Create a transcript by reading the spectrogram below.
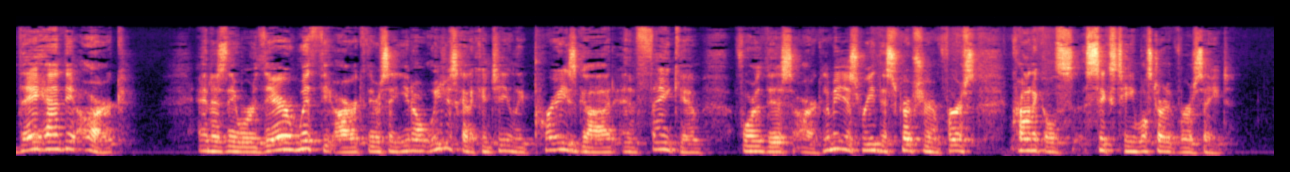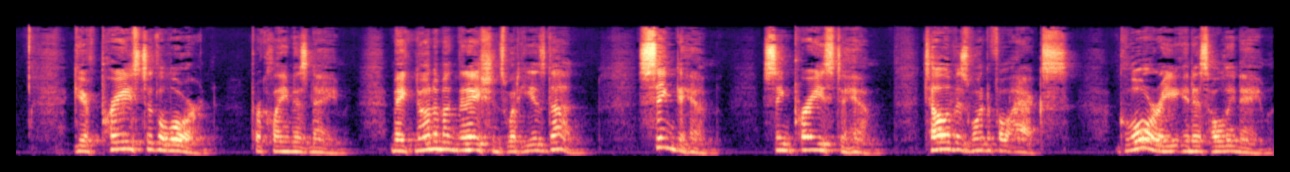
they had the ark, and as they were there with the ark, they were saying, you know, we just got to continually praise God and thank Him for this ark. Let me just read the scripture in First Chronicles 16. We'll start at verse 8. Give praise to the Lord, proclaim His name. Make known among the nations what He has done. Sing to him, sing praise to him, tell of his wonderful acts, glory in his holy name.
